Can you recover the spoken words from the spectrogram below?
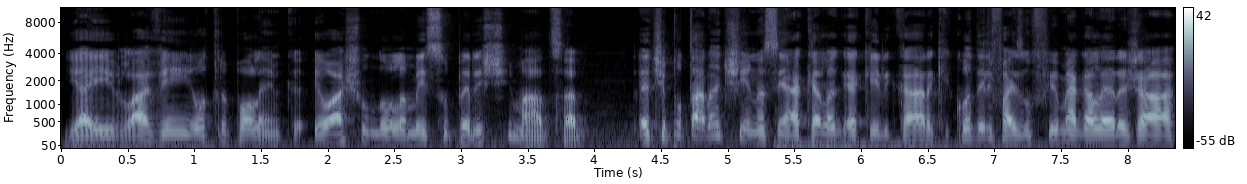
E aí lá vem outra polêmica. Eu acho o Nolan meio superestimado, sabe? É tipo o Tarantino, assim, é, aquela, é aquele cara que quando ele faz um filme a galera já,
